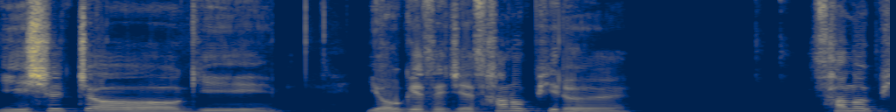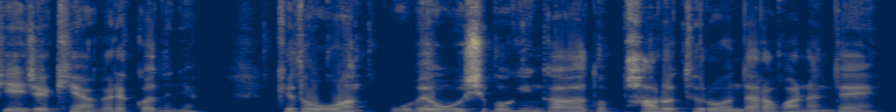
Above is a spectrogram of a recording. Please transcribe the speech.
이 실적이 여기서 이제 산오피를 산오피에 이제 계약을 했거든요. 그래서 550억인가가 더 바로 들어온다라고 하는데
